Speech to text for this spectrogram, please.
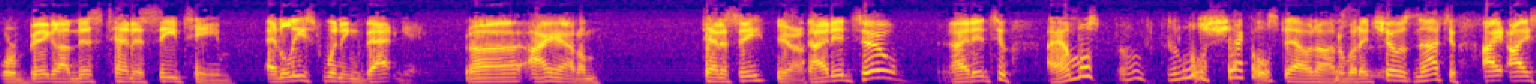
were big on this Tennessee team, at least winning that game. Uh, I had them. Tennessee? Yeah. I did too. I did too. I almost oh, there's a little shekels down on them, but I chose not to. I, I,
